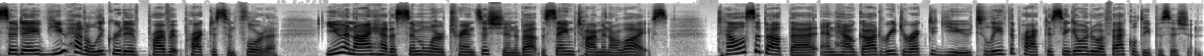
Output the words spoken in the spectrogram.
So, Dave, you had a lucrative private practice in Florida. You and I had a similar transition about the same time in our lives. Tell us about that and how God redirected you to leave the practice and go into a faculty position.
